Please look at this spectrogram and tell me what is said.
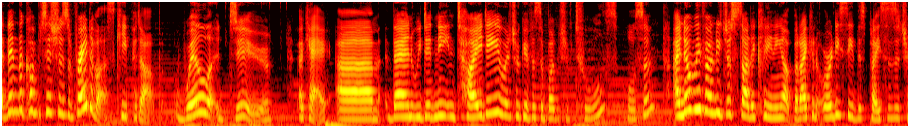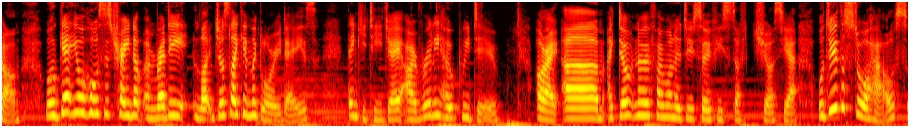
I think the competition's afraid of us. Keep it up. Will do. Okay, um, then we did neat and tidy, which will give us a bunch of tools. Awesome. I know we've only just started cleaning up, but I can already see this place as a charm. We'll get your horses trained up and ready, like just like in the glory days. Thank you, TJ. I really hope we do. All right, um, I don't know if I want to do Sophie's stuff just yet. We'll do the storehouse,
